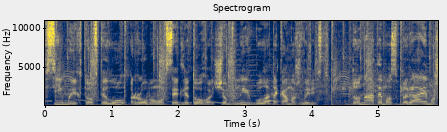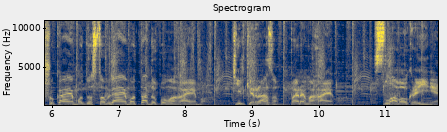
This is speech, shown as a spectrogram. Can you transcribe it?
Всі ми, хто в тилу, робимо все для того, щоб в них була така можливість. Донатимо, збираємо, шукаємо, доставляємо та допомагаємо. Тільки разом перемагаємо. Слава Україні!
